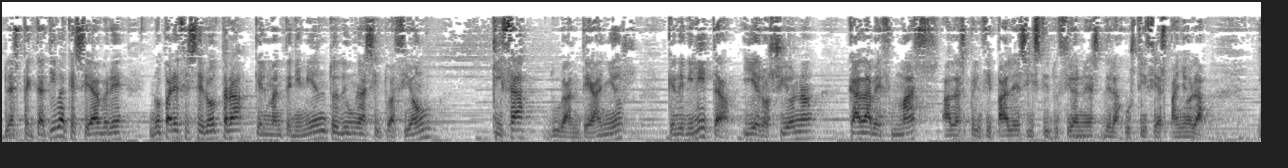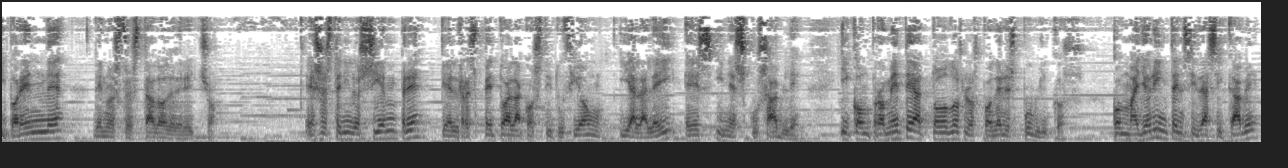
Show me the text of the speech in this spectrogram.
la expectativa que se abre no parece ser otra que el mantenimiento de una situación, quizá durante años, que debilita y erosiona cada vez más a las principales instituciones de la justicia española y por ende de nuestro Estado de Derecho. He sostenido siempre que el respeto a la Constitución y a la ley es inexcusable y compromete a todos los poderes públicos, con mayor intensidad si cabe,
